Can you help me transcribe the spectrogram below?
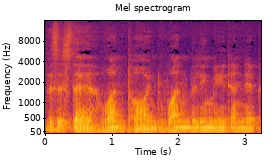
This is the 1.1 millimeter nib.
